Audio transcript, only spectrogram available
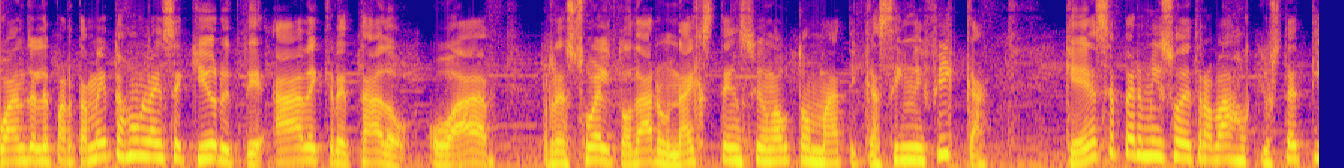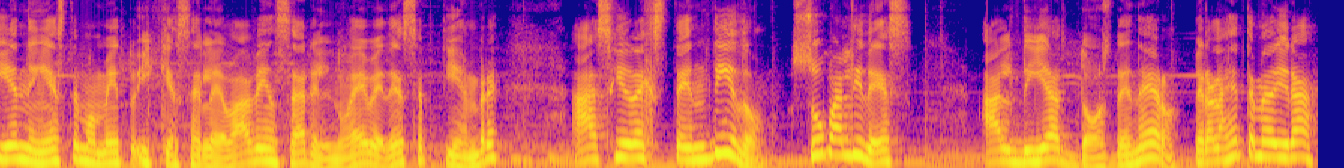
Cuando el Departamento de Homeland Security ha decretado o ha resuelto dar una extensión automática, significa que ese permiso de trabajo que usted tiene en este momento y que se le va a vencer el 9 de septiembre, ha sido extendido su validez al día 2 de enero. Pero la gente me dirá,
